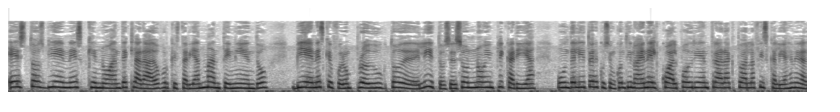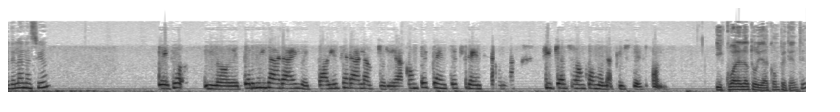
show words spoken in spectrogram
estos bienes que no han declarado porque estarían manteniendo bienes que fueron producto de delitos. Eso no implicaría un delito de ejecución continuada en el cual podría entrar a actuar la Fiscalía General de la Nación. Eso lo determinará y lo establecerá la autoridad competente frente a una situación como la que usted expone. ¿Y cuál es la autoridad competente?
